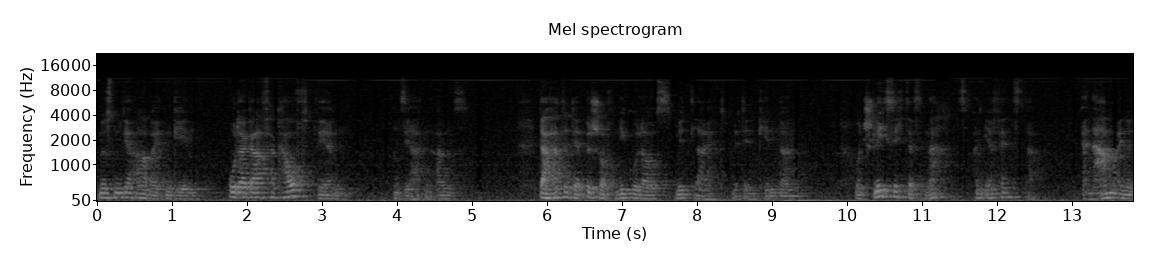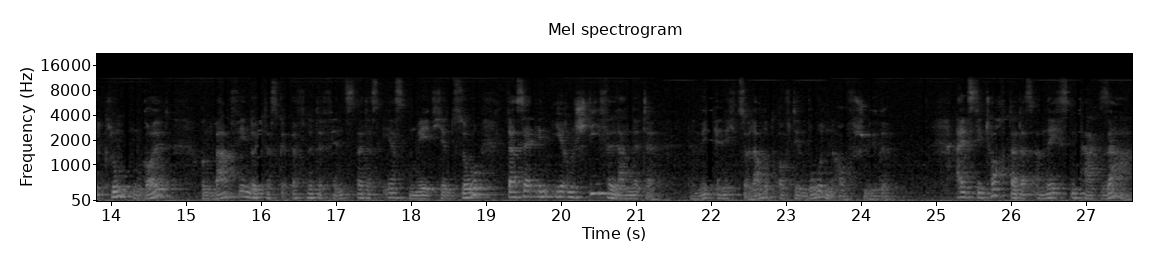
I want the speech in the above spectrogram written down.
müssen wir arbeiten gehen oder gar verkauft werden. Und sie hatten Angst. Da hatte der Bischof Nikolaus Mitleid mit den Kindern und schlich sich des Nachts an ihr Fenster. Er nahm einen Klumpen Gold und warf ihn durch das geöffnete Fenster des ersten Mädchens so, dass er in ihrem Stiefel landete, damit er nicht so laut auf dem Boden aufschlüge. Als die Tochter das am nächsten Tag sah,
